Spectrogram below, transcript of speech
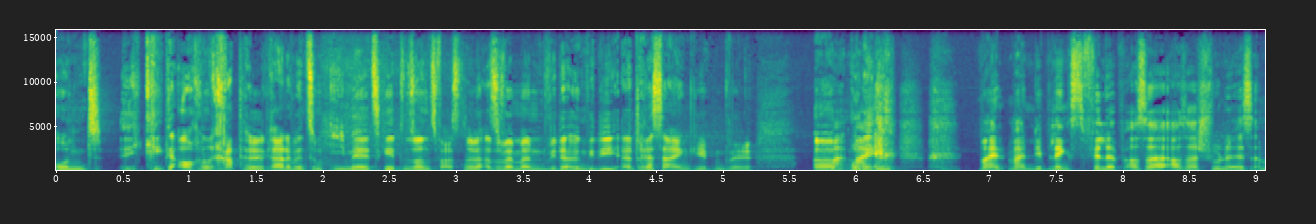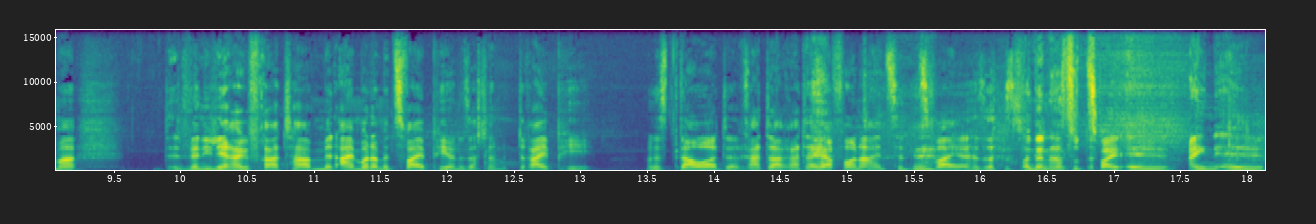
und ich kriege da auch einen Rappel, gerade wenn es um E-Mails geht und sonst was, ne? Also wenn man wieder irgendwie die Adresse eingeben will. Ähm, Mein, eben- mein, mein Lieblings-Philipp aus der, aus der Schule ist immer, wenn die Lehrer gefragt haben, mit einem oder mit zwei P? Und er sagt dann mit drei P. Und es dauerte ratter, ratter, ja, vorne eins, hinten zwei. Also und dann hast du zwei L, ein L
